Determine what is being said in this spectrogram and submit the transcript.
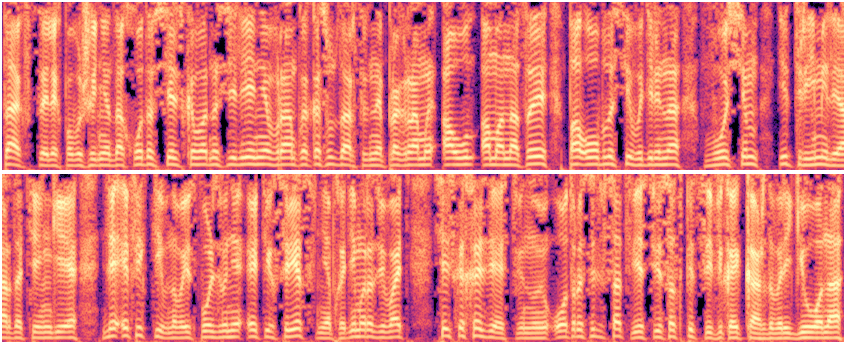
Так, в целях повышения доходов сельского населения в рамках государственной программы «Аул Аманаты» по области выделено 8,3 миллиарда тенге. Для эффективного использования этих средств необходимо развивать сельскохозяйственную отрасль в соответствии со спецификой каждого региона.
